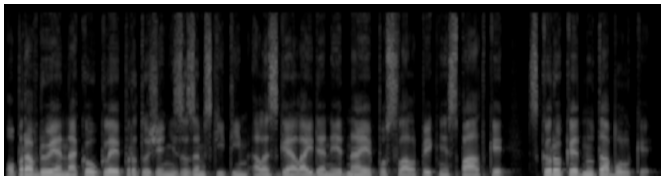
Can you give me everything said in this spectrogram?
Opravdu jen nakoukli, protože nizozemský tým LSG Leiden 1 je poslal pěkně zpátky, skoro ke dnu tabulky.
